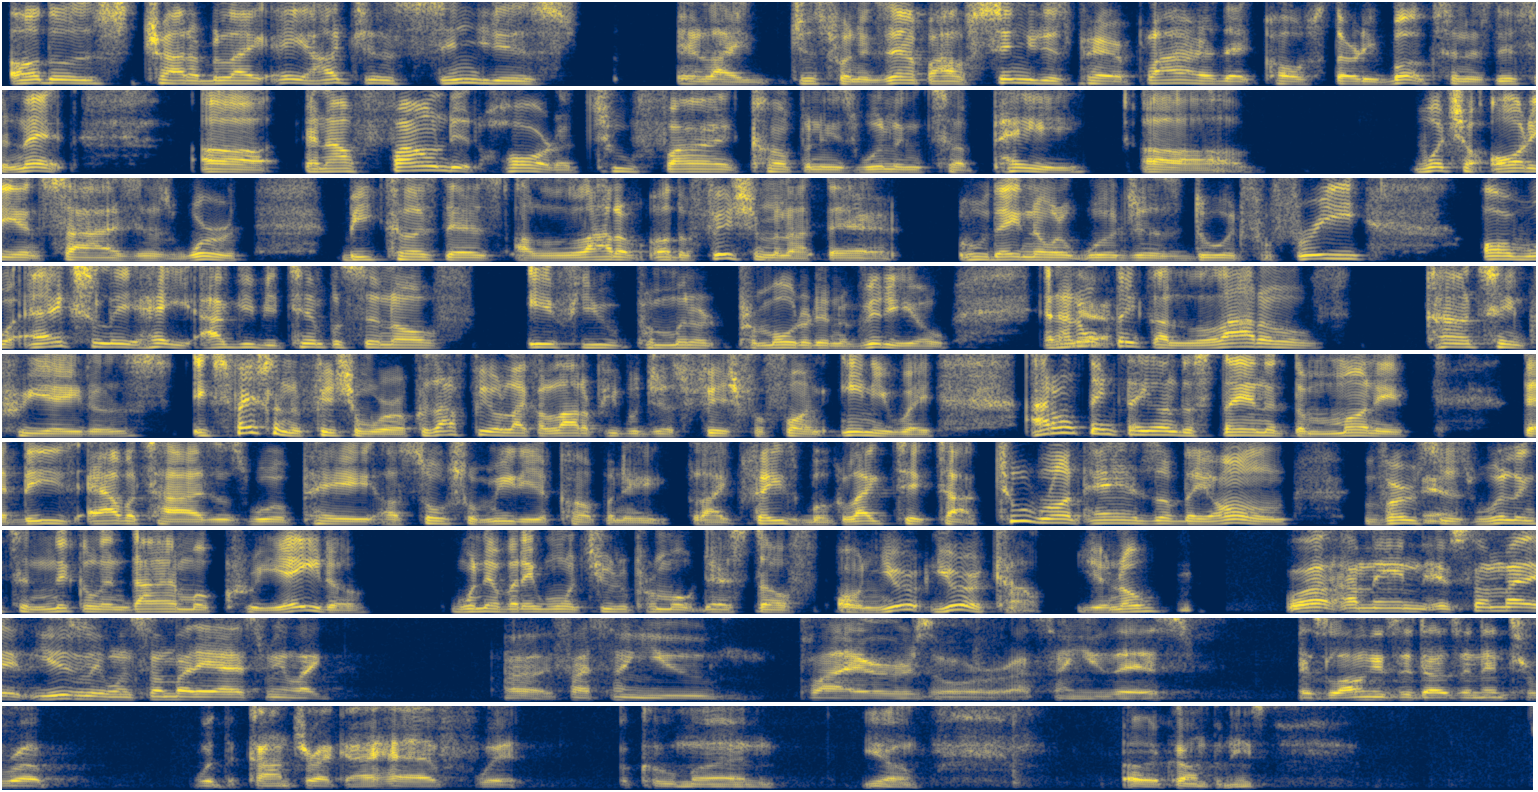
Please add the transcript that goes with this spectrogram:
others try to be like, "Hey, I'll just send you this." And like, just for an example, I'll send you this pair of pliers that costs thirty bucks, and it's this and that. Uh, and I found it harder to find companies willing to pay uh, what your audience size is worth because there's a lot of other fishermen out there who they know will just do it for free or will actually, hey, I'll give you 10% off if you promote it, in a video. And I Yeah. don't think a lot of content creators, especially in the fishing world, because I feel like a lot of people just fish for fun anyway. I don't think they understand that the money that these advertisers will pay a social media company like Facebook, like TikTok, to run ads of their own versus willing to nickel and dime a creator whenever they want you to promote their stuff on your your account, you know? Well, I mean, if somebody usually when somebody asks me like, uh, if I send you pliers or I send you this, as long as it doesn't interrupt with the contract I have with Okuma and you know other companies,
